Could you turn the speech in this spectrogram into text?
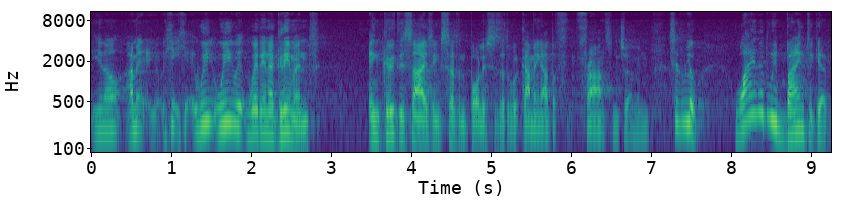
you know, I mean, he, he, we, we were in agreement in criticizing certain policies that were coming out of France and Germany. I said, look, why don't we bind together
